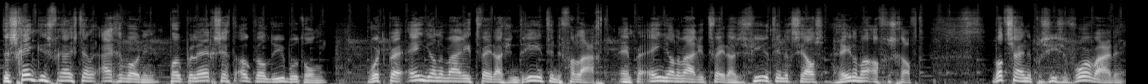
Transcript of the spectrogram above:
De schenkingsvrijstelling eigen woning, populair gezegd ook wel de jubelton, wordt per 1 januari 2023 verlaagd en per 1 januari 2024 zelfs helemaal afgeschaft. Wat zijn de precieze voorwaarden,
